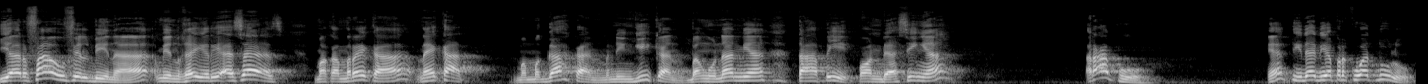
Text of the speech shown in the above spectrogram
yarfa'u fil bina min ghairi asas. Maka mereka nekat memegahkan, meninggikan bangunannya tapi pondasinya rapuh. Ya, tidak dia perkuat dulu.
